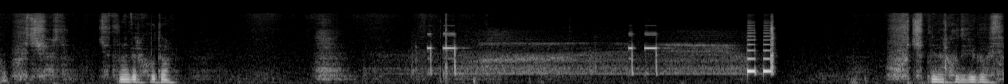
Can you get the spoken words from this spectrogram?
Ой, черт. Что-то наверху там. Что-то наверху двигалось.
